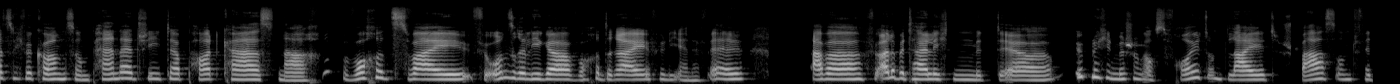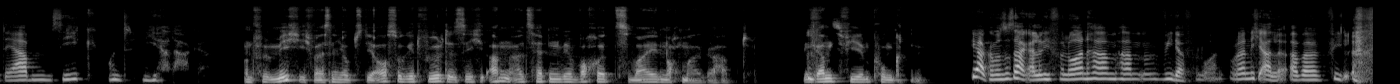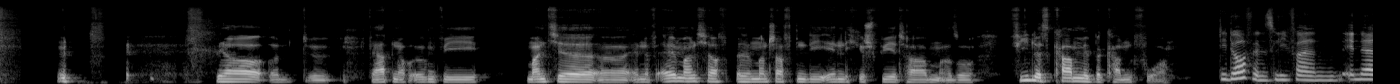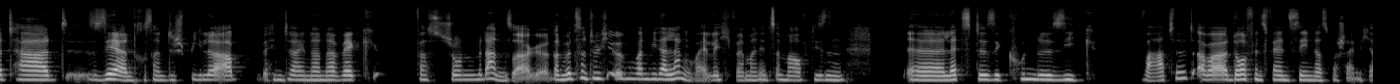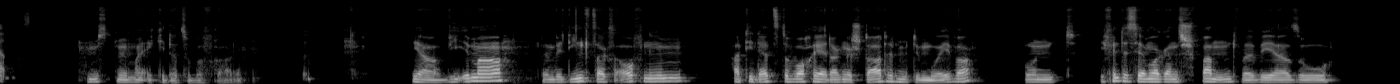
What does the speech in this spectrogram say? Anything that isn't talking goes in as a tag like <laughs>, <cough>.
Herzlich willkommen zum Panda Cheetah Podcast nach Woche 2 für unsere Liga, Woche 3 für die NFL. Aber für alle Beteiligten mit der üblichen Mischung aus Freud und Leid, Spaß und Verderben, Sieg und Niederlage. Und für mich, ich weiß nicht, ob es dir auch so geht, fühlte es sich an, als hätten wir Woche 2 nochmal gehabt. In <laughs> ganz vielen Punkten. Ja, kann man so sagen. Alle, die verloren haben, haben wieder verloren. Oder nicht alle, aber viele. <laughs> Ja, und äh, wir hatten auch irgendwie manche äh, NFL-Mannschaften, äh, die ähnlich gespielt haben. Also vieles kam mir bekannt vor. Die Dolphins liefern in der Tat sehr interessante Spiele ab, hintereinander weg, fast schon mit Ansage. Dann wird es natürlich irgendwann wieder langweilig, wenn man jetzt immer auf diesen äh, letzte Sekunde Sieg wartet. Aber Dolphins-Fans sehen das wahrscheinlich anders. Müssten wir mal Ecki dazu befragen. Ja, wie immer, wenn wir dienstags aufnehmen, hat die letzte Woche ja dann gestartet mit dem Waiver. Und ich finde es ja immer ganz spannend, weil wir ja so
